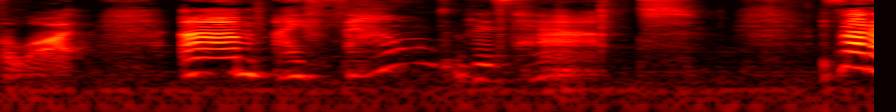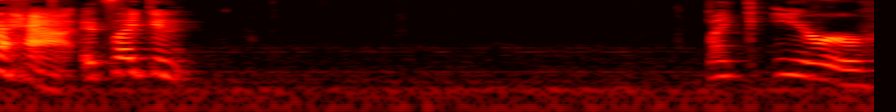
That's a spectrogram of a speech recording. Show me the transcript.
a lot. Um, I found this hat. It's not a hat. It's like an, like ear.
